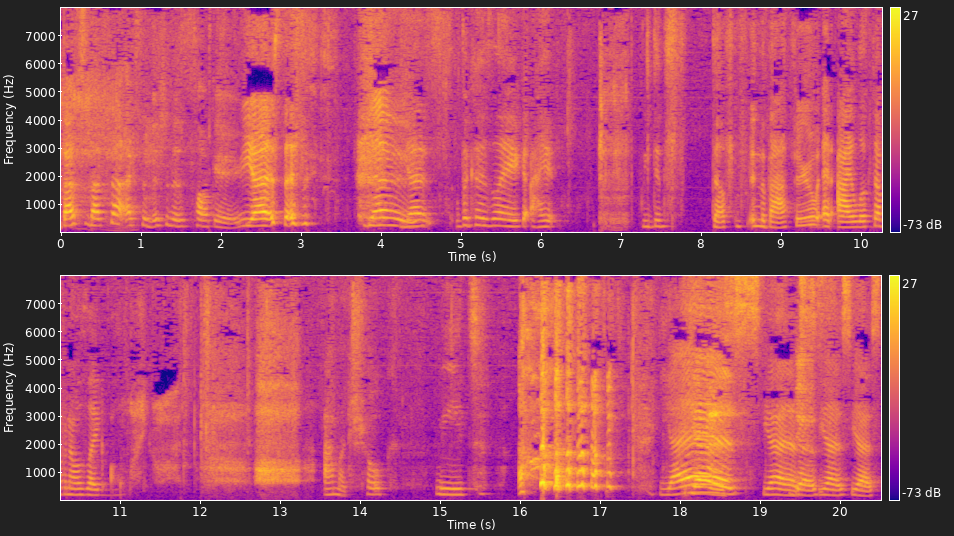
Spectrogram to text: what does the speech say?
That's that's that exhibitionist talking. Yes. That's. Yes. Yes, because like I, we did stuff in the bathroom, and I looked up and I was like, "Oh my god, I'm a choke meat." yes, yes, Yes. yes, yes,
